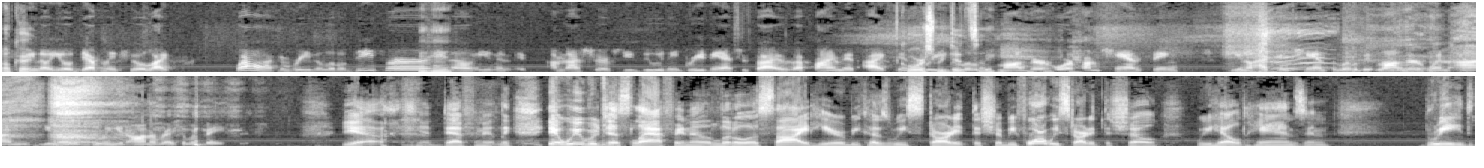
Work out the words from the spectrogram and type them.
Okay. You know, you'll definitely feel like, wow, I can breathe a little deeper. Mhm. You know, even if I'm not sure if you do any breathing exercises, I find that I can course, we breathe did a little some. bit longer. Or if I'm chanting, you know, I can chant a little bit longer when I'm, you know, doing it on a regular basis. Yeah, yeah, definitely. Yeah, we were just laughing a little aside here because we started the show. Before we started the show, we held hands and breathed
